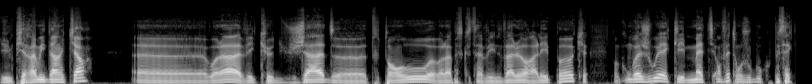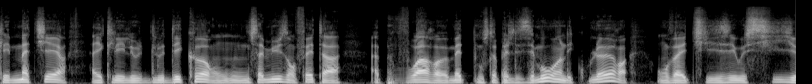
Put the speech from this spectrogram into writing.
d'une pyramide inca. voilà, avec du jade tout en haut, voilà, parce que ça avait une valeur à l'époque. Donc on va jouer avec les matières. En fait, on joue beaucoup plus avec les matières, avec les, le, décor. On, s'amuse en fait à, pouvoir mettre, on se rappelle des émaux, hein, les couleurs. On va utiliser aussi,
